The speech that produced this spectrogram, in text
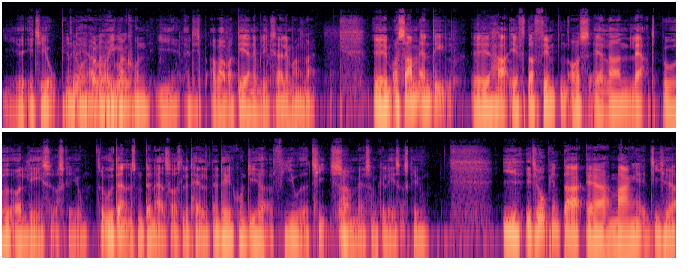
i øh, Etiopien, Det det, her, og ikke ikke mange. kun i Addis Ababa. Det er nemlig ikke særlig mange, nej. Øhm, og samme andel øh, har efter 15 års alderen lært både at læse og skrive. Så uddannelsen den er altså også lidt haltende. Det er kun de her 4 ud af 10, som, ja. som kan læse og skrive. I Etiopien der er mange af de her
